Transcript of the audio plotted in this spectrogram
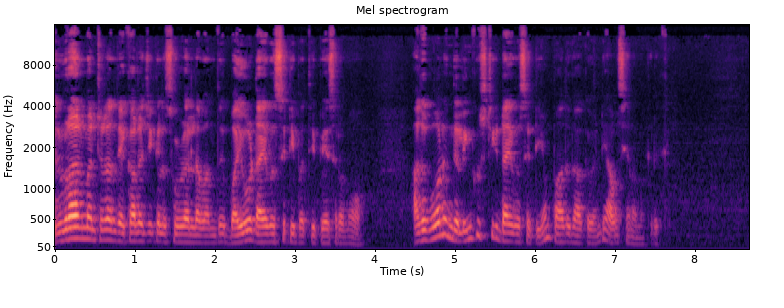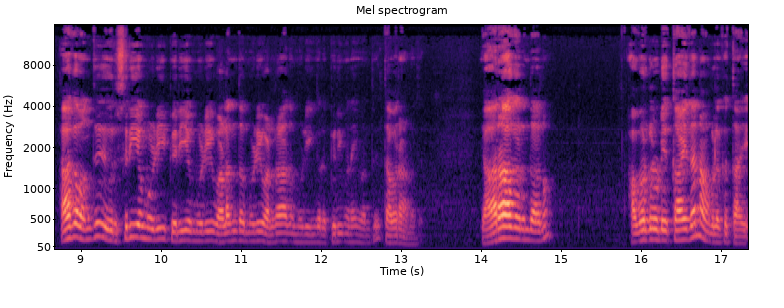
என்விரான்மெண்டல் அந்த எக்காலஜிக்கல் சூழலில் வந்து பயோடைவர்சிட்டி பற்றி பேசுகிறோமோ அதுபோல் இந்த லிங்குஸ்டிக் டைவர்சிட்டியும் பாதுகாக்க வேண்டிய அவசியம் நமக்கு இருக்குது ஆக வந்து ஒரு சிறிய மொழி பெரிய மொழி வளர்ந்த மொழி வளராத மொழிங்கிற பிரிவினை வந்து தவறானது. யாராக இருந்தாலும் அவர்களுடைய தாய் தான் அவங்களுக்கு தாய்.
